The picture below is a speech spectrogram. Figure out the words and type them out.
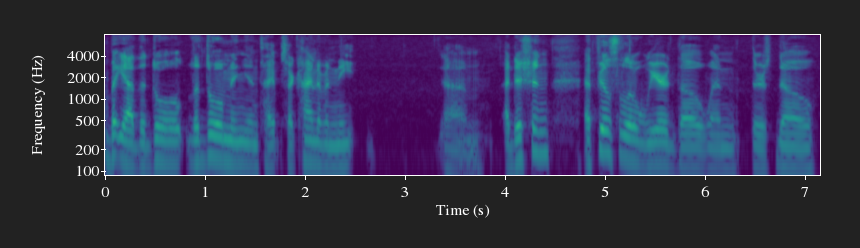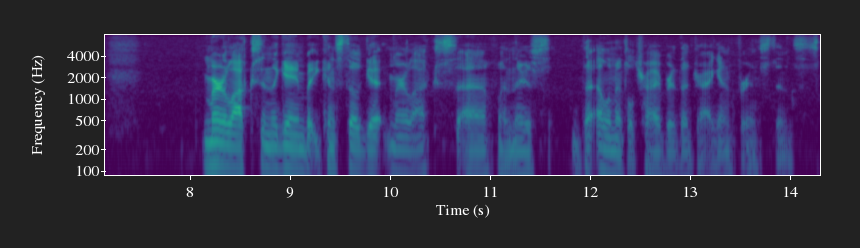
but yeah, the dual the dual minion types are kind of a neat um, addition. It feels a little weird though when there's no Murlocs in the game, but you can still get Murlocs uh, when there's the elemental tribe or the dragon, for instance.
